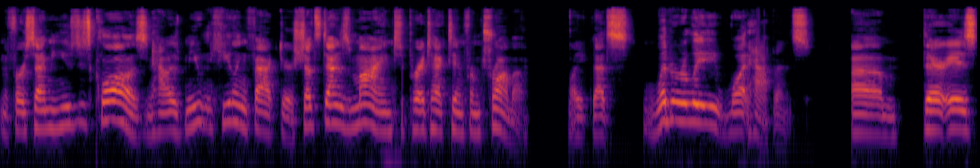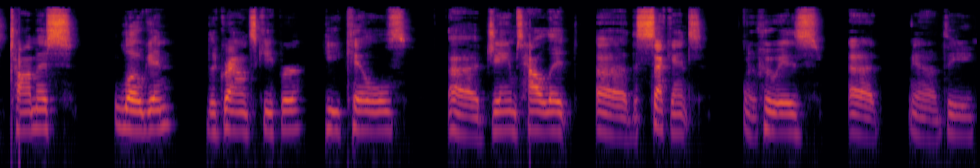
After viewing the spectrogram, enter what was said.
the first time he used his claws, and how his mutant healing factor shuts down his mind to protect him from trauma. Like, that's literally what happens. Um, there is Thomas Logan, the groundskeeper. He kills uh, James Howlett uh, the second, who is uh, you know the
